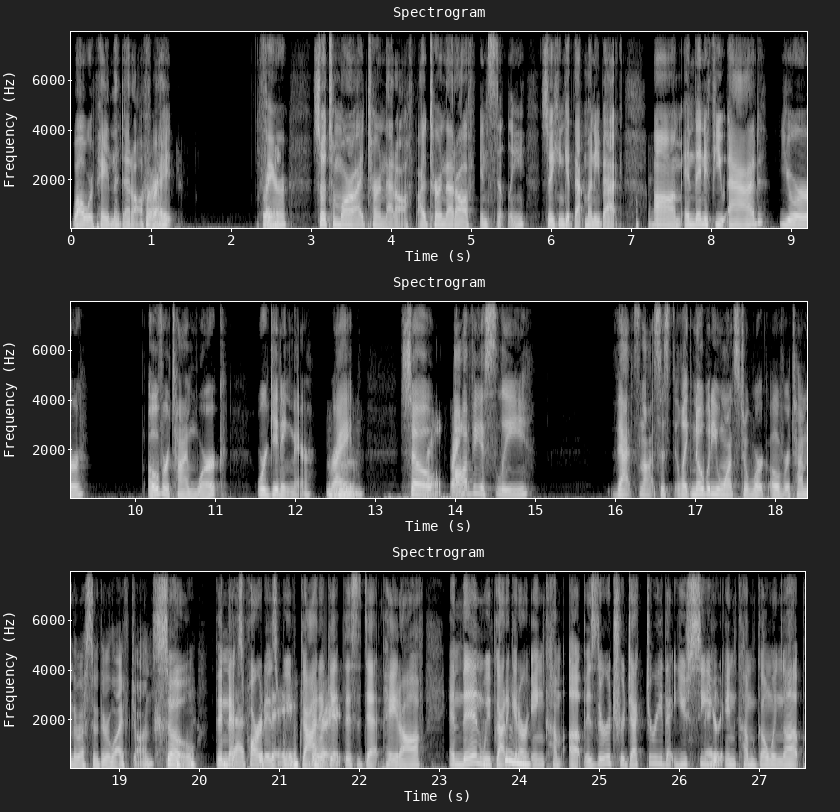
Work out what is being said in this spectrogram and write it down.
while we're paying the debt off, Correct. right? Fair. Right. So tomorrow I turn that off. I turn that off instantly so you can get that money back. Um, and then if you add your overtime work, we're getting there, right? Mhm. So Right, right. obviously, that's not sust- like nobody wants to work overtime the rest of their life, John. So the next part the is thing, we've got to get this debt paid off, and then we've got to get our income up. Is there a trajectory that you see your income going up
